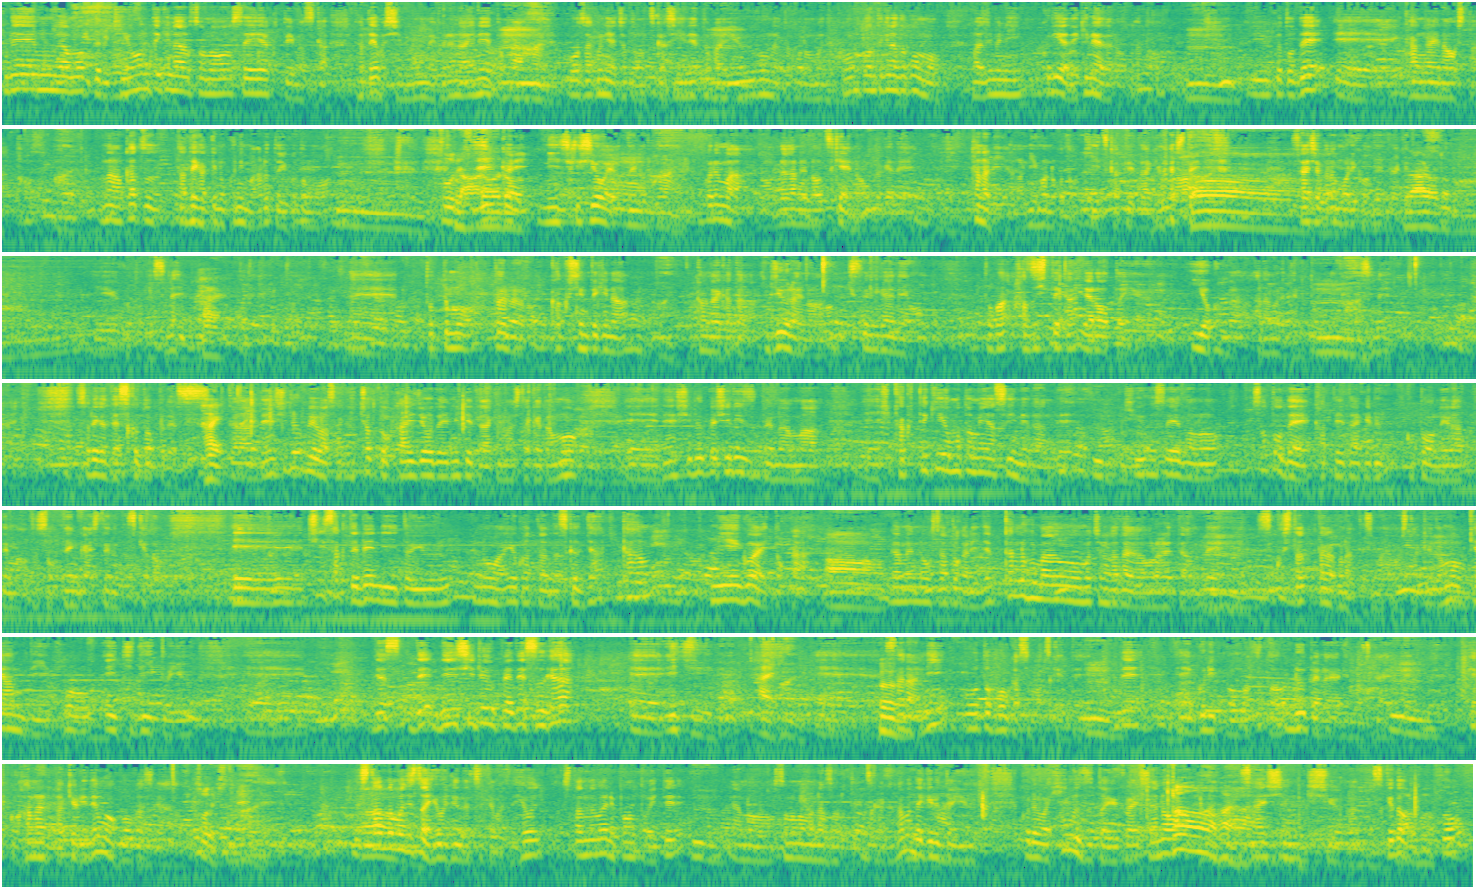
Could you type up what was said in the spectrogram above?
フレームが持ってる基本的なその制約といいますか例えば新聞めくれないねとか工作にはちょっと難しいねとかいうふうなところまで根本的なところも真面目にクリアできないだろうかということで、えー考え直したとなおかつ縦書きの国もあるということもそう しっかり認識しようよということで、これまあ長年のお付き合いのおかげでかなりあの日本のことを気遣っていただきましてう最初から盛り込んでいただけたということですね、はい。えーとっても彼らの革新的な考え方が従来のあの規制概念を飛ば外してかやろうという意欲が現れていると思いますね、はいそれがデスクトップです、はい。から電子ルーペは先ちょっと会場で見ていただきましたけども、えー電子ルーペシリーズというのは、まあえー比較的お求めやすい値段で給付制度の外で買っていただけることを狙って、まあ、私も展開してるんですけど、えー小さくて便利というのは良かったんですけど若干見え具合とかあ画面の大きさとかに若干の不満をお持ちの方がおられたんで少し高くなってしまいましたけどもキャンディー 4HD という、えーです。で電子ルーペですが、えー HD で、あはい。えーうん。さらにオートフォーカスもつけて、ん。で、えーグリップを持つとルーペのようにも使えて、結構離れた距離でもフォーカスがそうですねでスタンドも実は標準でついてまして標スタンドの上にポンと置いて、あのそのままなぞるという使い方もできるという、これはヒムズという会社の最新機種なんですけど、を、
